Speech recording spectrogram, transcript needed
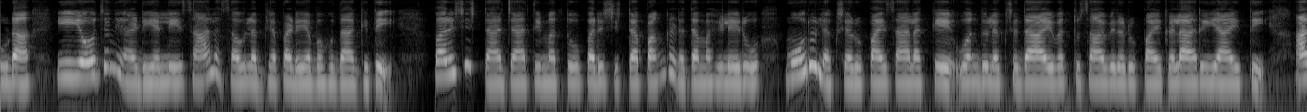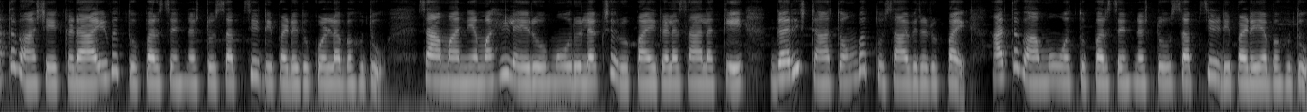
ಕೂಡ ಈ ಯೋಜನೆ ಅಡಿಯಲ್ಲಿ ಸಾಲ ಸೌಲಭ್ಯ ಪಡೆಯಬಹುದಾಗಿದೆ. ಪರಿಶಿಷ್ಟ ಜಾತಿ ಮತ್ತು ಪರಿಶಿಷ್ಟ ಪಂಗಡದ ಮಹಿಳೆಯರು ಮೂರು ಲಕ್ಷ ರೂಪಾಯಿ ಸಾಲಕ್ಕೆ ಒಂದು ಲಕ್ಷದ ಐವತ್ತು ಸಾವಿರ ರೂಪಾಯಿಗಳ ರಿಯಾಯಿತಿ ಅಥವಾ ಶೇಕಡ ಐವತ್ತು ಪರ್ಸೆಂಟ್ನಷ್ಟು ಸಬ್ಸಿಡಿ ಪಡೆದುಕೊಳ್ಳಬಹುದು. ಸಾಮಾನ್ಯ ಮಹಿಳೆಯರು ಮೂರು ಲಕ್ಷ ರೂಪಾಯಿಗಳ ಸಾಲಕ್ಕೆ ಗರಿಷ್ಠ ತೊಂಬತ್ತು ಸಾವಿರ ರೂಪಾಯಿ ಅಥವಾ ಮೂವತ್ತು ಪರ್ಸೆಂಟ್ನಷ್ಟು ಸಬ್ಸಿಡಿ ಪಡೆಯಬಹುದು.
